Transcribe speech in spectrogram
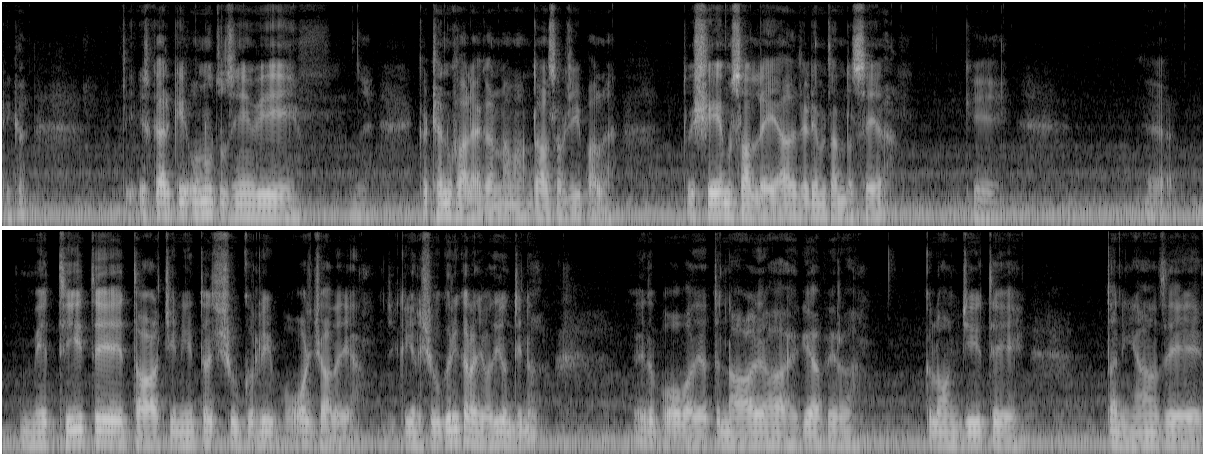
ਠੀਕ ਆ? ਤੇ ਇਸ ਕਰਕੇ ਉਹਨੂੰ ਤੁਸੀਂ ਵੀ ਇਕੱਠਿਆਂ ਨੂੰ ਖਾ ਲਿਆ ਕਰਨਾ ਵਾ, ਦਾਲ ਸਬਜ਼ੀ ਪਾ ਲੈ ਤੇ ਛੇ ਮਸਾਲੇ ਆ ਜਿਹੜੇ ਮੈਂ ਤੁਹਾਨੂੰ ਦੱਸੇ ਆ ਕਿ ਮੇਥੀ ਤੇ ਦਾਲਚੀਨੀ ਤਾਂ ਸ਼ੂਗਰ ਲਈ ਬਹੁਤ ਜ਼ਿਆਦਾ ਆ। ਜੇ ਕਈਆਂ ਸ਼ੂਗਰ ਹੀ ਘਰਾਂ 'ਚ ਵਧੀ ਹੁੰਦੀ ਨਾ ਇਹ ਤਾਂ ਬਹੁਤ ਵਧੀਆ। ਤੇ ਨਾਲ ਆ ਹੈਗੇ ਆ ਫਿਰ ਕਲੌਂਜੀ ਤੇ ਧਨੀਆ ਤੇ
